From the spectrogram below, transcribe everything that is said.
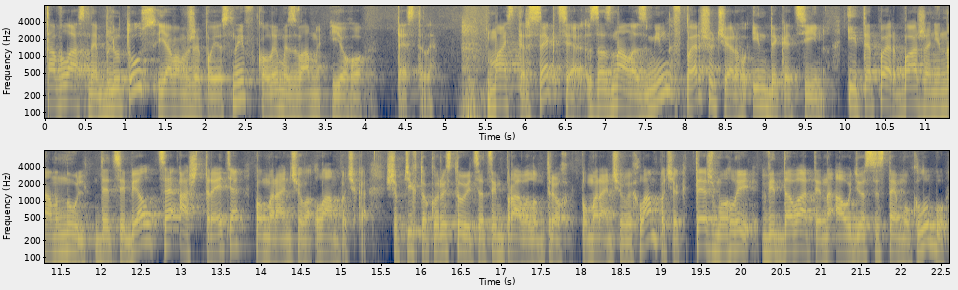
Та власне Bluetooth я вам вже пояснив, коли ми з вами його тестили. Майстер-секція зазнала змін в першу чергу індикаційно. І тепер бажані нам 0 дБ – це аж третя помаранчева лампочка. Щоб ті, хто користується цим правилом трьох помаранчевих лампочок, теж могли віддавати на аудіосистему клубу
